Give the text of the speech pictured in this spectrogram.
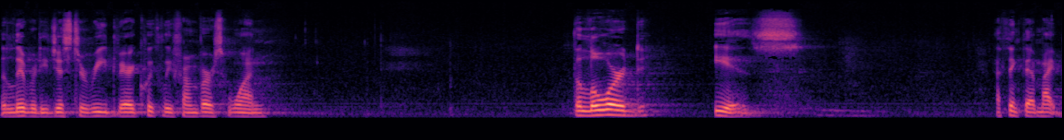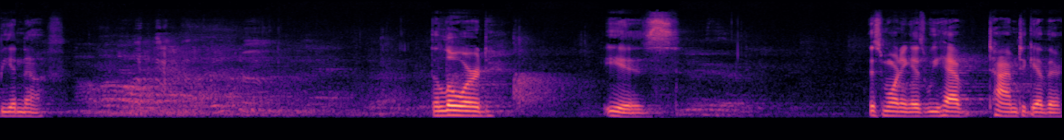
the liberty just to read very quickly from verse 1. The Lord is. I think that might be enough. The Lord is. This morning, as we have time together,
